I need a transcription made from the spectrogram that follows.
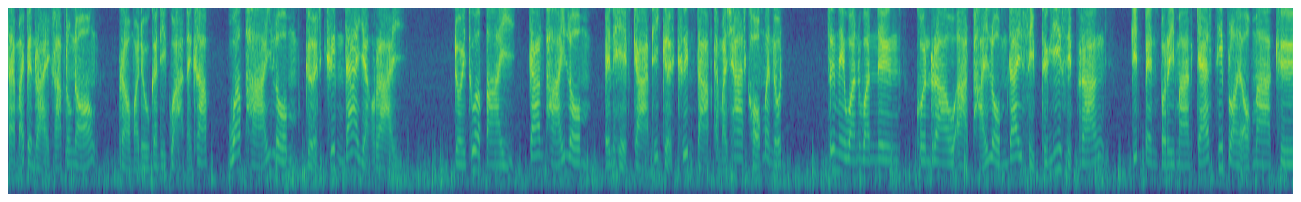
แต่ไม่เป็นไรครับน้องๆ เรามาดูกันดีกว่านะครับ ว่าผายลมเกิดขึ้นได้อย่างไร โดยทั่วไป การผายลมเป็นเหตุการณ์ที่เกิดขึ้นตามธรรมชาติของมนุษย์ ซึ่งในวันวันหนึ่ง คนเราอาจผายลมได้ 10ถึง20ครั้ง คิดเป็นปริมาณแก๊สที่ปล่อยออกมาคือ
